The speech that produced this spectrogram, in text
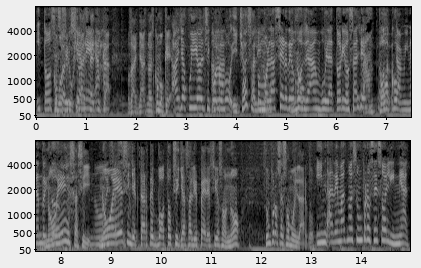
Y todo se como cirugía estética. ajá. O sea, ya no es como que, ah, ya fui al psicólogo Ajá. y ya salimos. Como láser de ojos No. ya ambulatorio, sales Tampoco. caminando y no todo. es así. No No, es es, así. inyectarte botox y ya salir precioso. No. Es un proceso muy largo. Y además no es un proceso lineal.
